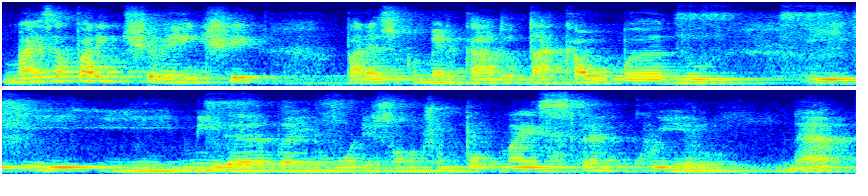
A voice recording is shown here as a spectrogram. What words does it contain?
mas aparentemente parece que o mercado está acalmando e, e, e, mirando aí um horizonte um pouco mais tranquilo, né?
